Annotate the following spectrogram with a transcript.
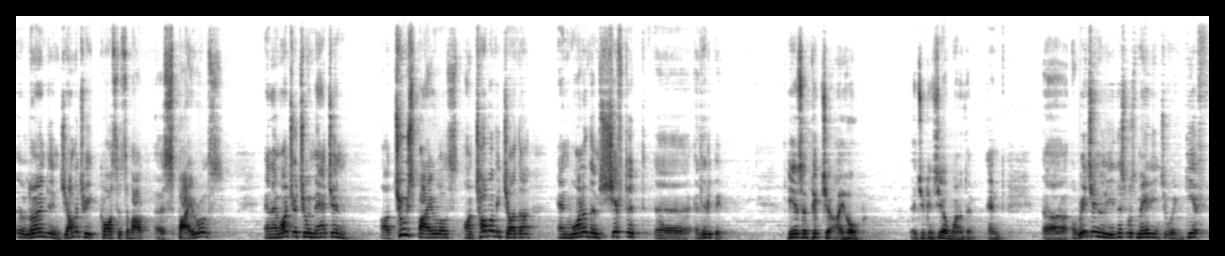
uh, learned in geometry courses about uh, spirals, and I want you to imagine uh, two spirals on top of each other, and one of them shifted a little bit. Here's a picture, I hope, that you can see of one of them. And originally, this was made into a GIF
